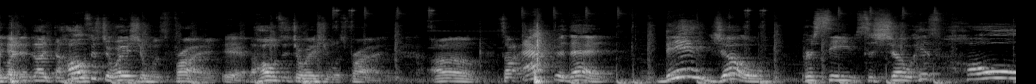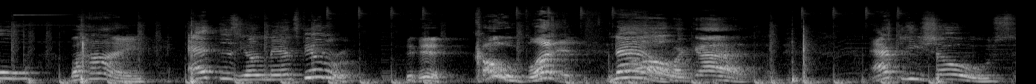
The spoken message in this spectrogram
again, like, like the whole situation was fried. Yeah. the whole situation was fried. Um, so after that, then Joe proceeds to show his whole behind at this young man's funeral. Cold blooded. Now, Oh my god. after he shows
